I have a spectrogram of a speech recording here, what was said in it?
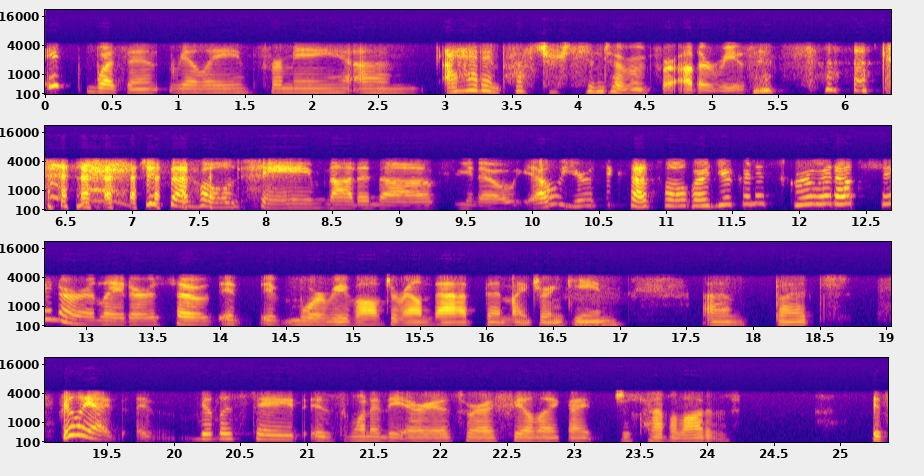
it wasn't really for me. Um I had imposter syndrome for other reasons. Just that whole shame, not enough, you know, oh, you're successful, but you're going to screw it up sooner or later. So it it more revolved around that than my drinking. Um but really I, I real estate is one of the areas where I feel like I just have a lot of it's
